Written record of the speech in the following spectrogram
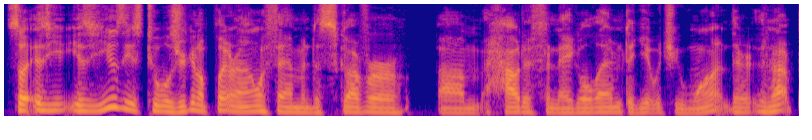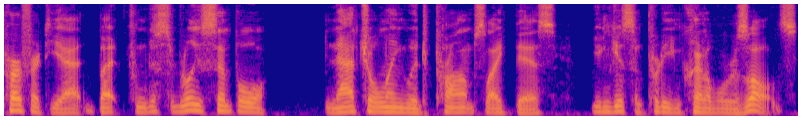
So as you, as you use these tools, you're going to play around with them and discover um, how to finagle them to get what you want. They're they're not perfect yet, but from just really simple natural language prompts like this, you can get some pretty incredible results.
